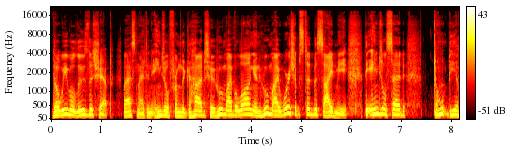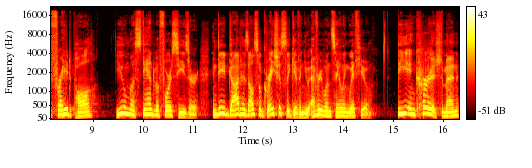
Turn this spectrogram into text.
though we will lose the ship. Last night, an angel from the God to whom I belong and whom I worship stood beside me. The angel said, Don't be afraid, Paul. You must stand before Caesar. Indeed, God has also graciously given you everyone sailing with you. Be encouraged, men.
